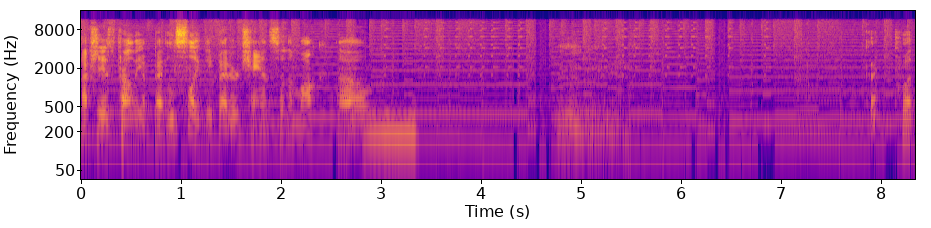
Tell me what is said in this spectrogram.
Actually, it's probably a slightly better chance than the Muk. Um... Hmm... Could put...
